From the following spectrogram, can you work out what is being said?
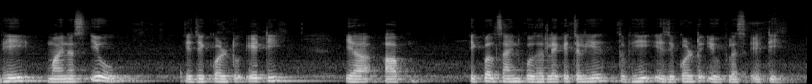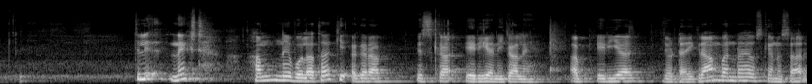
V minus u is equal to a t या आप इक्वल साइन को उधर लेके चलिए तो v is equal to u plus a t चलिए नेक्स्ट हमने बोला था कि अगर आप इसका एरिया निकालें, अब एरिया जो डायग्राम बन रहा है, उसके अनुसार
